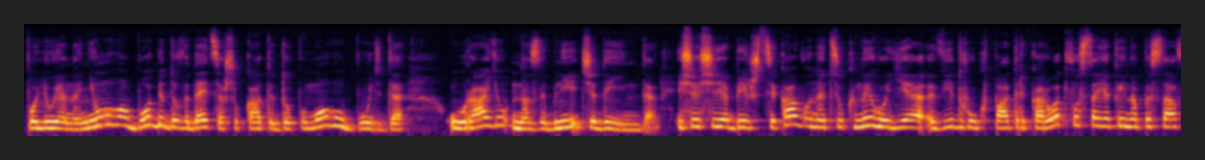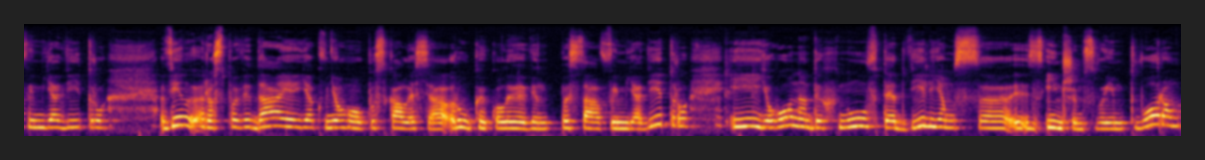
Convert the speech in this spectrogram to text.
полює на нього, Бобі доведеться шукати допомогу будь-де. У раю на землі чи де-інде. І що ще більш цікаво, на цю книгу є відгук Патріка Ротфуса, який написав ім'я вітру. Він розповідає, як в нього опускалися руки, коли він писав ім'я вітру, і його надихнув Тед Вільямс е, з іншим своїм твором.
